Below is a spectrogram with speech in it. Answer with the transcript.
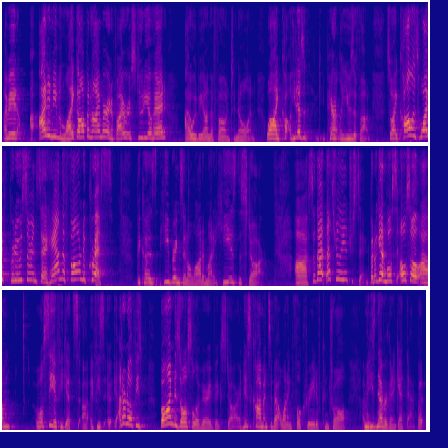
I mean, I didn't even like Oppenheimer, and if I were a studio head, I would be on the phone to Nolan. Well, I'd call, he doesn't apparently use a phone. So I'd call his wife producer and say, hand the phone to Chris, because he brings in a lot of money. He is the star. Uh, so that, that's really interesting. But again, we'll see, also, um, we'll see if he gets, uh, if he's, I don't know if he's Bond is also a very big star, and his comments about wanting full creative control. I mean, he's never going to get that, but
